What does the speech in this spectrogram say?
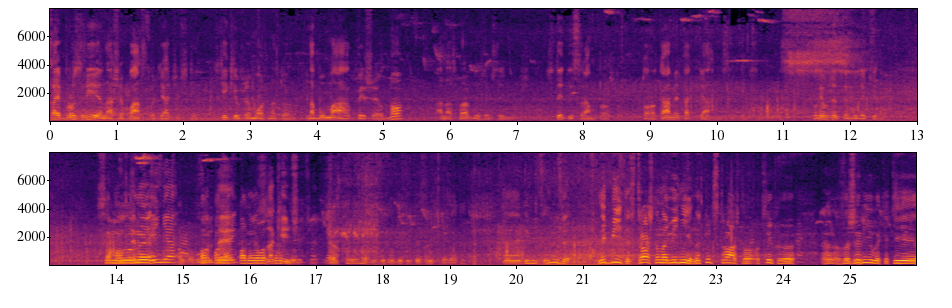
хай прозріє наше панство Тячівське. Скільки вже можна, то на бумагах пише одно, а насправді зовсім інше. Стид і срам просто. То роками так тягнеться. Коли вже це буде кіно? Саме головне, терпіння у Па- людей пане, я вас закінчиться. хочу декілька слів сказати. Е, Дивіться, люди, не бійтесь, страшно на війні, не тут страшно оцих е, е, зажирілих, які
